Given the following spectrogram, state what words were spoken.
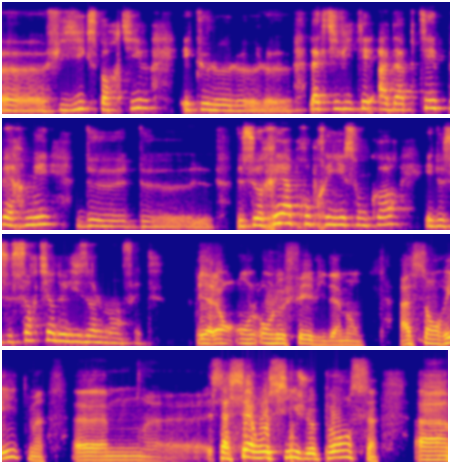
euh, physiques, sportives, et que l'activité adaptée permet de, se réapproprier son corps et de se sortir de l'isolement, en fait. Et alors, on, le fait évidemment à son rythme. ça sert aussi, je pense, à,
